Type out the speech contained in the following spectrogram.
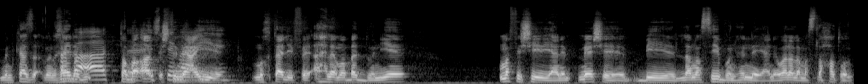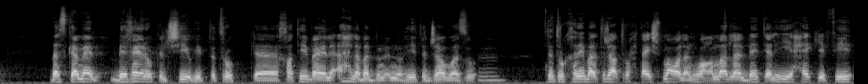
من كذا من غير طبقات, طبقات اجتماعية, اجتماعية مختلفة أهلها ما بدهم إياه. ما في شيء يعني ماشي لنصيبهم هن يعني ولا لمصلحتهم. بس كمان بغيروا كل شيء وهي بتترك خطيبها يلي أهلها بدهم إنه هي تتجوزوا. بتترك خطيبها ترجع تروح تعيش معه لأنه هو عمر لها البيت يلي هي حاكية فيه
